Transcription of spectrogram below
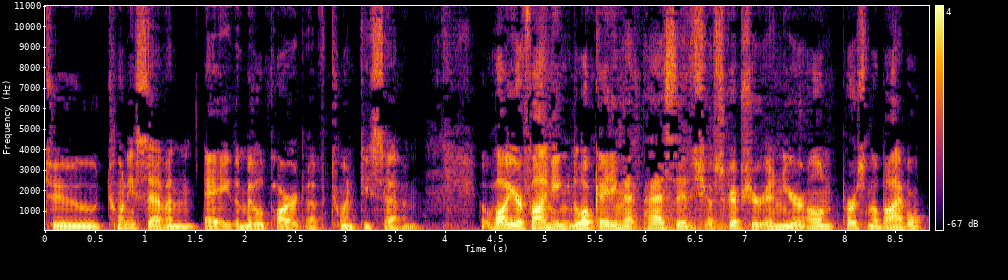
to 27a, the middle part of 27. While you're finding, locating that passage of scripture in your own personal Bible,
